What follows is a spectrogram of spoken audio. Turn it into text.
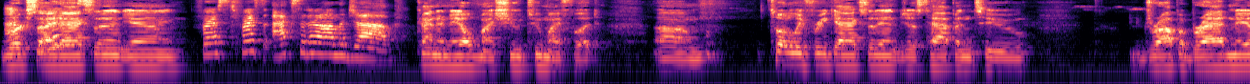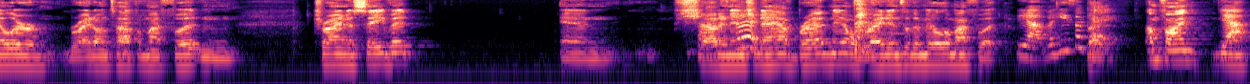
worksite accident. Yeah. First, first accident on the job. Kind of nailed my shoe to my foot. Um, totally freak accident. Just happened to drop a brad nailer right on top of my foot and trying to save it and Shot an inch and a half brad nail right into the middle of my foot. Yeah, but he's okay. But I'm fine. Yeah. Know,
